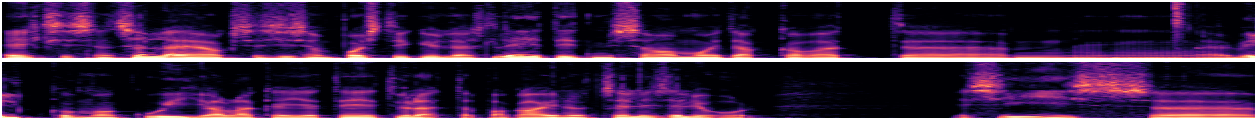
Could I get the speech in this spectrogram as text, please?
Ehk siis see on selle jaoks ja siis on posti küljes LED-id, mis samamoodi hakkavad äh, vilkuma, kui jalakäija teed ületab, aga ainult sellisel juhul. ja siis äh,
